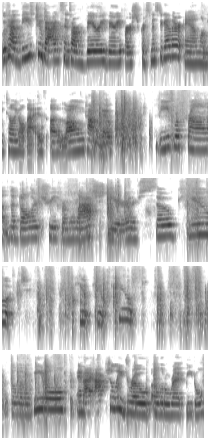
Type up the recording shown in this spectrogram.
We've had these two bags since our very, very first Christmas together. And let me tell y'all, that is a long time ago. These were from the Dollar Tree from last year. They're so cute. Cute, cute, cute. With the little beetle. And I actually drove a little red beetle.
